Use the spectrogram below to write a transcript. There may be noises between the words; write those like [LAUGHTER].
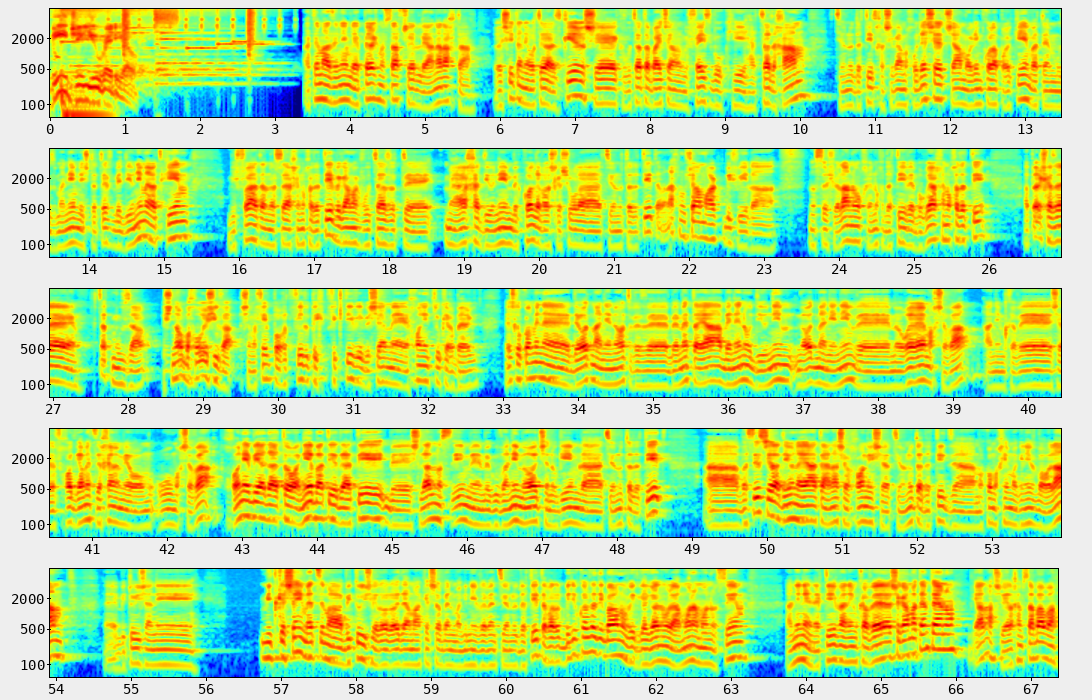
BGU Radio. אתם מאזינים לפרק נוסף של לאן הלכת. ראשית אני רוצה להזכיר שקבוצת הבית שלנו בפייסבוק היא הצד החם, ציונות דתית חשיבה מחודשת, שם עולים כל הפרקים ואתם מוזמנים להשתתף בדיונים מרתקים, בפרט על נושא החינוך הדתי וגם הקבוצה הזאת אה, מארחת דיונים בכל דבר שקשור לציונות הדתית, אבל אנחנו שם רק בשביל הנושא שלנו, חינוך דתי ובוגרי החינוך הדתי. הפרק הזה קצת מוזר, ישנו בחור ישיבה שמפעיל פרופיל פיקטיבי בשם אה, חוני צוקרברג, ויש לו כל מיני דעות מעניינות, וזה באמת היה בינינו דיונים מאוד מעניינים ומעוררי מחשבה. אני מקווה שלפחות גם אצלכם הם יעוררו מחשבה. חוני הביע דעתו, אני הבעתי את דעתי בשלל נושאים אה, מגוונים מאוד שנוגעים לציונות הדתית. הבסיס של הדיון היה הטענה של חוני שהציונות הדתית זה המקום הכי מגניב בעולם, אה, ביטוי שאני מתקשה עם עצם הביטוי שלו, לא יודע מה הקשר בין מגניב לבין ציונות דתית, אבל בדיוק על זה דיברנו והתגלגלנו להמון המון נושאים. אני נהניתי ואני מקווה שגם אתם תהנו. יאללה, שיהיה לכם סבבה.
